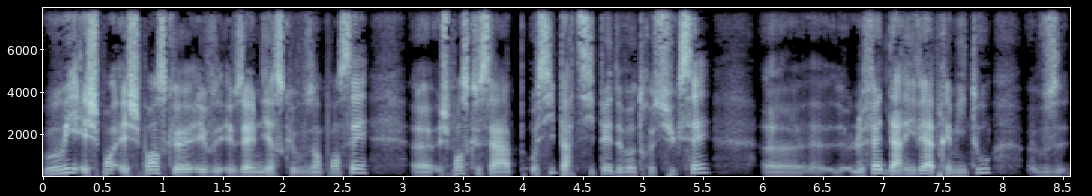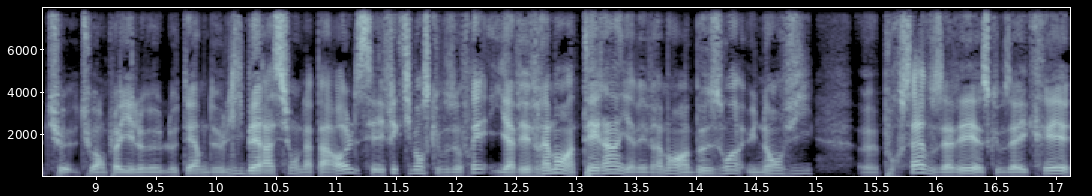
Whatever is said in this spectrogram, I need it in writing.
Oui, oui, et je, pense, et je pense que, et vous, allez me dire ce que vous en pensez, euh, je pense que ça a aussi participé de votre succès. Le fait d'arriver après MeToo, tu, tu, as employé le, le, terme de libération de la parole, c'est effectivement ce que vous offrez. Il y avait vraiment un terrain, il y avait vraiment un besoin, une envie pour ça. Vous avez, ce que vous avez créé,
